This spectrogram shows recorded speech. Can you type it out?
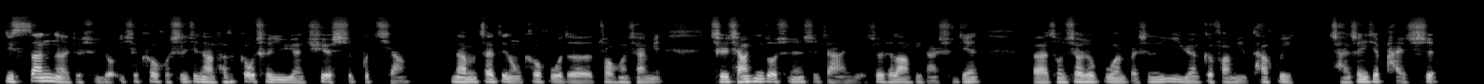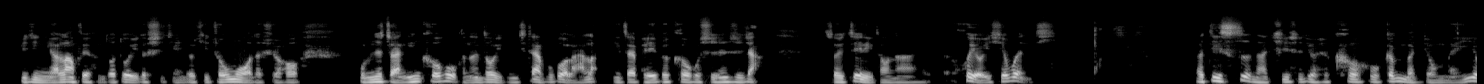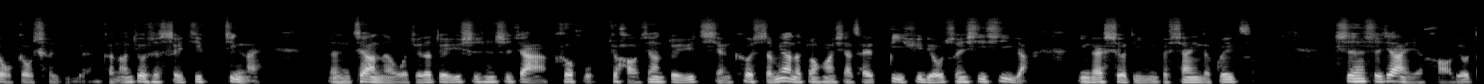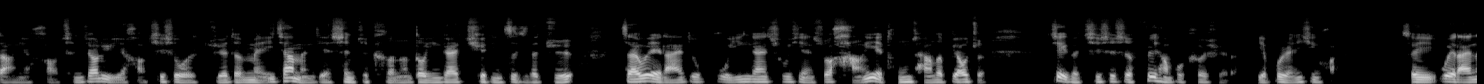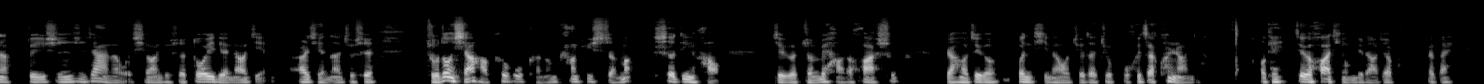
第三呢，就是有一些客户实际上他的购车意愿确实不强，那么在这种客户的状况下面，其实强行做试乘试驾也就是浪费点时间。呃，从销售顾问本身的意愿各方面，他会产生一些排斥。毕竟你要浪费很多多余的时间，尤其周末的时候，我们的展厅客户可能都已经接待不过来了，你再陪一个客户试乘试驾，所以这里头呢会有一些问题。呃，第四呢，其实就是客户根本就没有购车意愿，可能就是随机进来。嗯，这样呢，我觉得对于试乘试驾客户，就好像对于潜客什么样的状况下才必须留存信息一样。应该设定一个相应的规则，试乘试驾也好，留档也好，成交率也好，其实我觉得每一家门店甚至可能都应该确定自己的值，在未来就不应该出现说行业通常的标准，这个其实是非常不科学的，也不人性化。所以未来呢，对于试乘试驾呢，我希望就是多一点了解，而且呢，就是主动想好客户可能抗拒什么，设定好这个准备好的话术。然后这个问题呢，我觉得就不会再困扰你了。OK，这个话题我们就聊这吧，拜拜。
